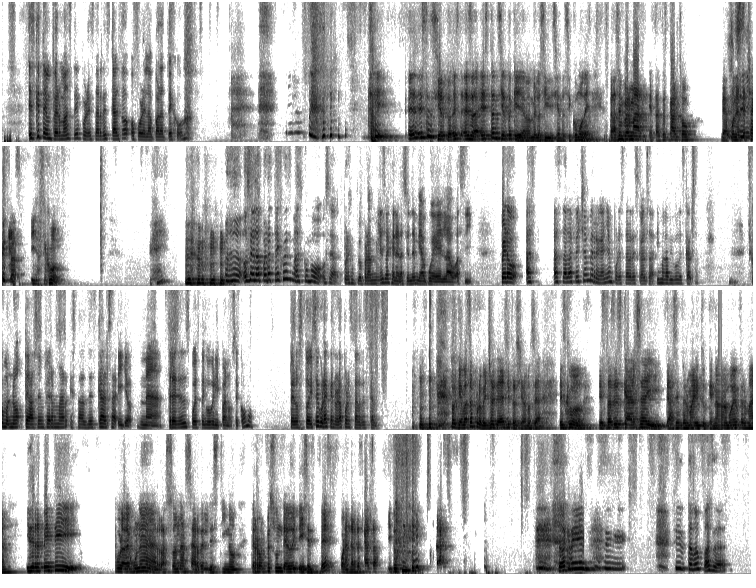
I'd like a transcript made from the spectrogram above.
es que te enfermaste por estar descalzo o por el aparatejo. Sí, es, es tan cierto, es, es- es tan cierto que ya me lo sigue diciendo, así como de, te vas a enfermar, estás descalzo, ve a ponerte Sí. chanclas, y yo así como, ¿qué? O sea, el aparatejo es más como, o sea, por ejemplo, para mí es la generación de mi abuela o así. Pero hasta, hasta la fecha me regañan por estar descalza y me la vivo descalza. Es como, no, te vas a enfermar, estás descalza. Y yo, nah, tres días después tengo gripa, no sé cómo. Pero estoy segura que no era por estar descalza. Porque vas a aprovechar de la situación, o sea, es como, estás descalza y te vas a enfermar y tú que no, no me voy a enfermar. Y de repente, por alguna razón azar del destino, te rompes un dedo y te dicen, ¿ves? Por andar descalza. Y tú, ¿se va a creer? Sí, sí, todo pasa.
